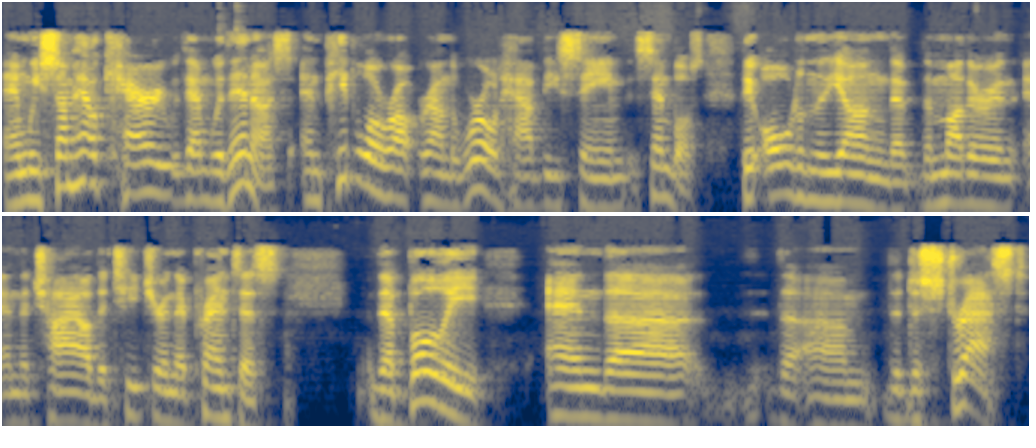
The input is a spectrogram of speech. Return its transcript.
And we somehow carry them within us, and people around the world have these same symbols. The old and the young, the, the mother and, and the child, the teacher and the apprentice, the bully and the, the, um, the distressed,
